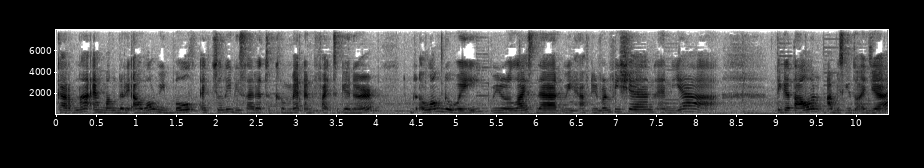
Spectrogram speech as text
karena emang dari awal we both actually decided to commit and fight together. But along the way we realized that we have different vision and ya yeah, tiga tahun abis gitu aja.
